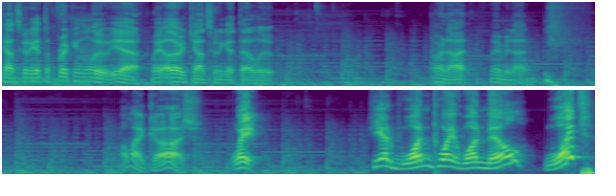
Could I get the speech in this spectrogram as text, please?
Account's gonna get the freaking loot, yeah. My other account's gonna get that loot. Or not. Maybe not. oh my gosh. Wait. He had 1.1 mil? What?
